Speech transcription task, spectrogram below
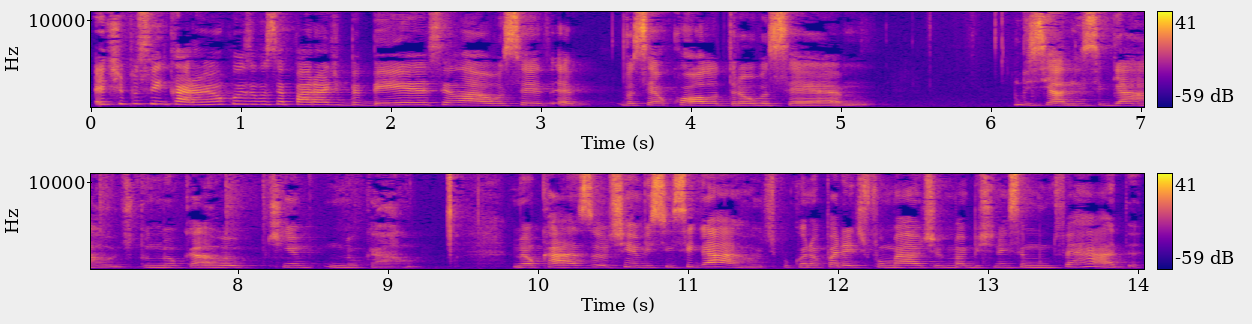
É tipo assim, cara, a mesma coisa você parar de beber, sei lá, você é, você é alcoólatra ou você é viciado em cigarro. Tipo, no meu carro, eu tinha. No meu carro. No meu caso, eu tinha vício em cigarro. Tipo, quando eu parei de fumar, eu tive uma abstinência muito ferrada.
